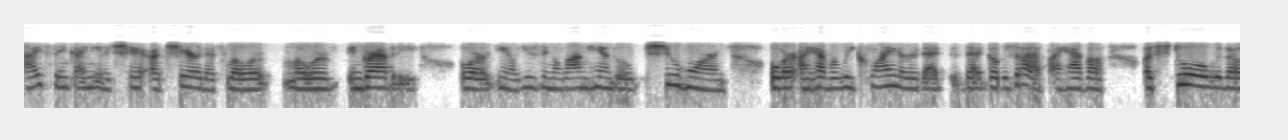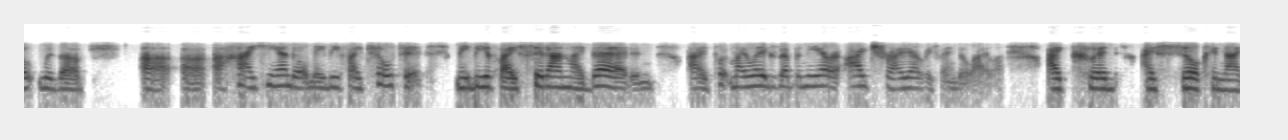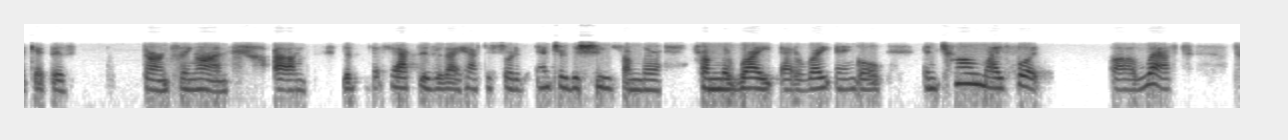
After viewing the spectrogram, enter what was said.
I think I need a chair, a chair that's lower, lower in gravity, or you know, using a long-handled shoehorn, or I have a recliner that that goes up. I have a a stool with a with a a, a, a high handle. Maybe if I tilt it, maybe if I sit on my bed and I put my legs up in the air. I tried everything, Delilah. I could. I still could not get this darn thing on. Um, the, the fact is that I have to sort of enter the shoe from the from the right at a right angle and turn my foot uh, left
